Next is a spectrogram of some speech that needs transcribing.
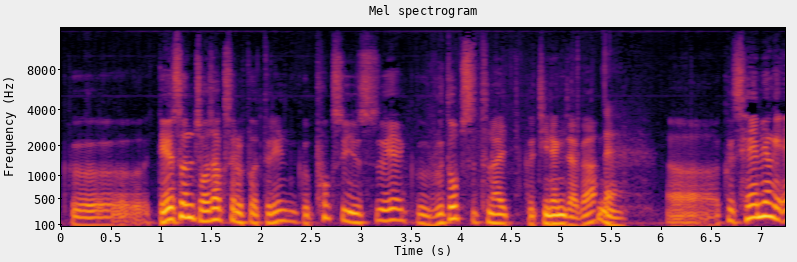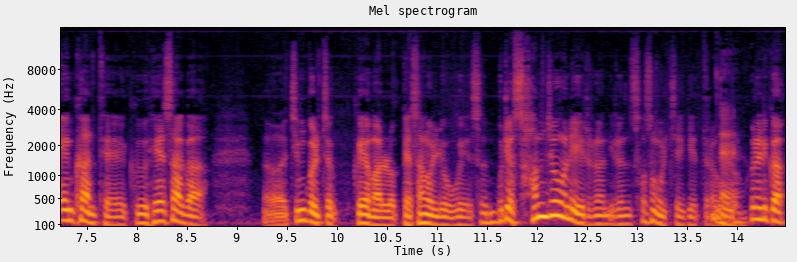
그 대선 조작설을 퍼뜨린 그 폭스 뉴스의 그 Lou Dobbs Tonight 그 진행자가 네. 어, 그 세 명의 앵커한테 그 회사가 어, 징벌적 그야말로 배상을 요구해서 무려 3조 원에 이르는 이런 소송을 제기했더라고요. 네. 그러니까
